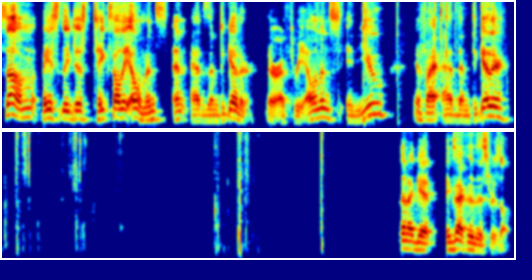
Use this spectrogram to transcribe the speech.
Sum basically just takes all the elements and adds them together. There are three elements in U. If I add them together, then I get exactly this result.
